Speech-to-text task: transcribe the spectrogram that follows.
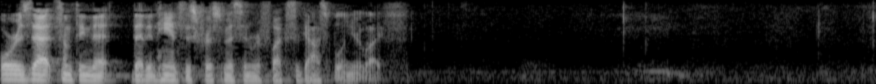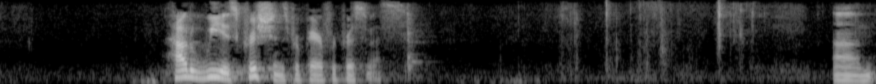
Or is that something that, that enhances Christmas and reflects the gospel in your life? How do we as Christians prepare for Christmas? Um,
